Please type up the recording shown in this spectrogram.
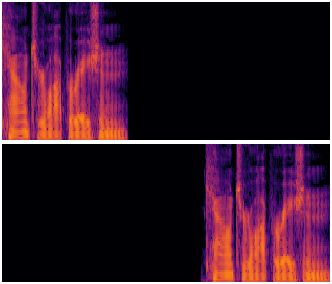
Counteroperation. Counteroperation.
